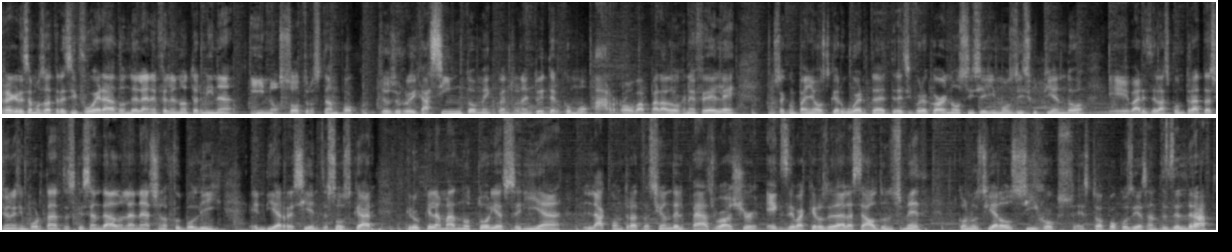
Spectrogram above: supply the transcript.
Regresamos a Tres y Fuera, donde la NFL no termina y nosotros tampoco. Yo soy Rudy Jacinto, me encuentro en Twitter como arroba NFL. Nos acompaña Oscar Huerta de Tres y Fuera Cardinals y seguimos discutiendo eh, varias de las contrataciones importantes que se han dado en la National Football League en días recientes. Oscar, creo que la más notoria sería la contratación del pass rusher ex de Vaqueros de Dallas, Aldon Smith, con los Seattle Seahawks, esto a pocos días antes del draft,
